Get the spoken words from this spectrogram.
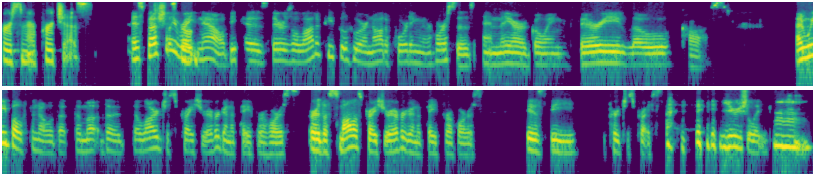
person or purchase. Especially So, right now, because there's a lot of people who are not affording their horses and they are going very low cost. And we both know that the the the largest price you're ever going to pay for a horse, or the smallest price you're ever going to pay for a horse, is the purchase price, usually. mhm.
